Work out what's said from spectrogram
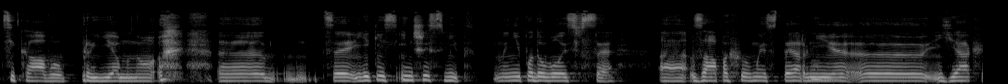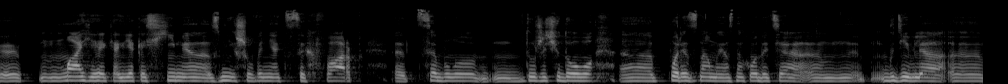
цікаво, приємно. Е, Це якийсь інший світ. Мені подобалось все. Запахи в майстерні, як магія, якась хімія змішування цих фарб. Це було дуже чудово. Поряд з нами знаходиться ем, будівля е,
